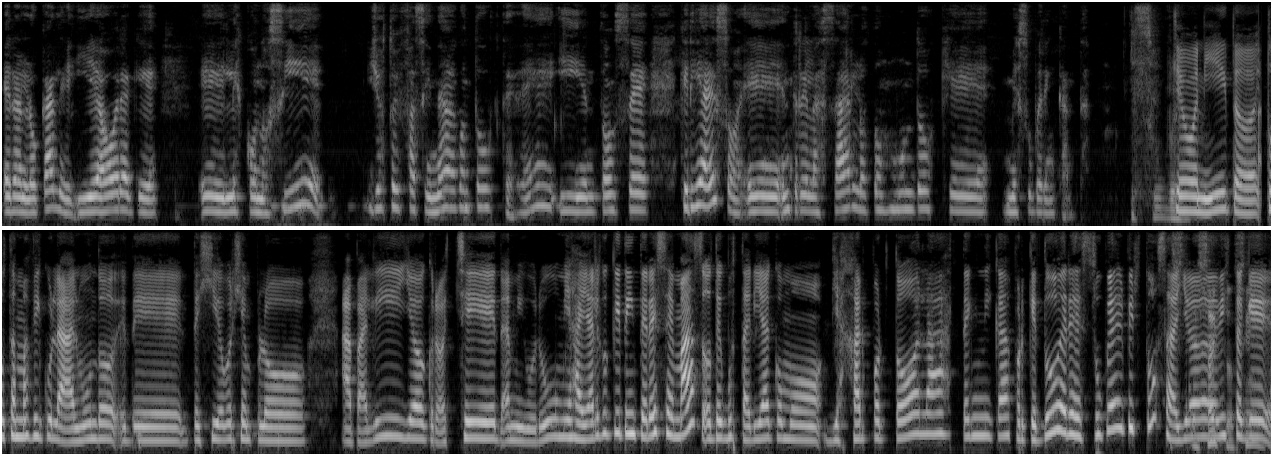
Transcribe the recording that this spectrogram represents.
eran locales. Y ahora que eh, les conocí, yo estoy fascinada con todos ustedes y entonces quería eso, eh, entrelazar los dos mundos que me súper encantan. Súper. qué bonito. Tú estás más vinculada al mundo de tejido, por ejemplo, a palillo, crochet, amigurumis. ¿Hay algo que te interese más o te gustaría como viajar por todas las técnicas? Porque tú eres súper virtuosa. Yo he visto sí. que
